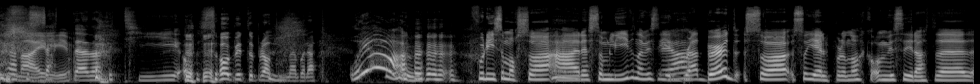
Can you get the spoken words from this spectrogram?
Jeg har Nei, ikke Liv. sett den, etter ti. Og så begynte jeg å prate om bare Jeg ja. For de som også er som Liv, når vi sier Ja. Brad Bird, så, så hjelper det nok om vi sier at uh,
